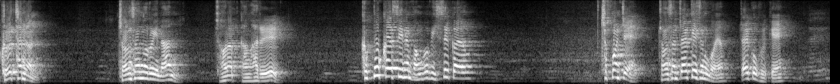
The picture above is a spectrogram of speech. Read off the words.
그렇다면 전선으로 인한 전압 강화를 극복할 수 있는 방법이 있을까요? 첫 번째, 전선 짧게 주는 거예요. 짧고 굵게. 네.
